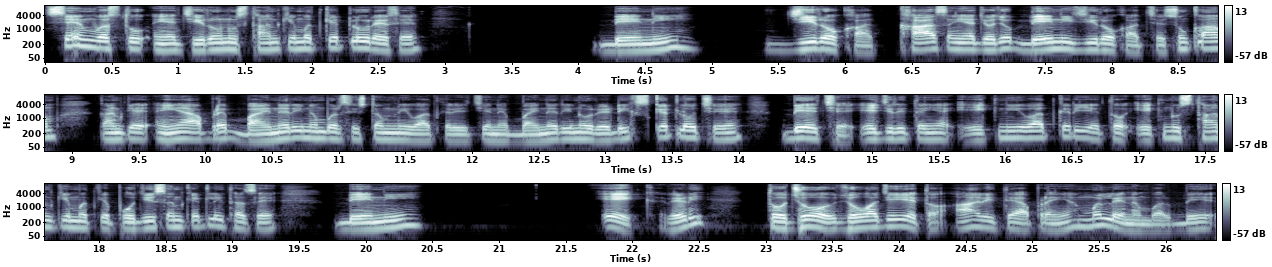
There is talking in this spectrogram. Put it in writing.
સેમ વસ્તુ, અહીંયા ઝીરોનું સ્થાન કિંમત કેટલું રહેશે? બેની જીરો ખાત. ખાસ અહીંયા જોજો, બેની જીરો ખાત છે. શું કામ? કારણ કે અહીંયા આપણે બાઇનરી નંબર સિસ્ટમની વાત કરીએ છીએ અને બાઇનરીનો રેડિક્સ કેટલો છે? બે છે. એ જ રીતે અહીંયા એકની વાત કરીએ તો એકનું સ્થાન કિંમત કે પોઝિશન કેટલી થશે? બેની એક. રેડી તો જો, જોવા જઈએ તો આ રીતે આપણે અહીંયા મળે નંબર બે,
